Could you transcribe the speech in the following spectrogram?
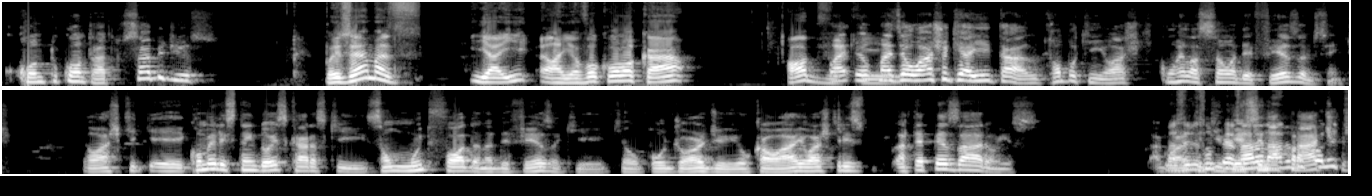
Quando tu contrata, tu sabe disso. Pois é, mas e aí, aí eu vou colocar. Óbvio. Mas, que... eu, mas eu acho que aí, tá, só um pouquinho. Eu acho que com relação à defesa, Vicente, eu acho que, como eles têm dois caras que são muito foda na defesa, que, que é o Paul George e o Kawhi, eu acho que eles até pesaram isso. Agora mas eles tem que ver se na prática.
